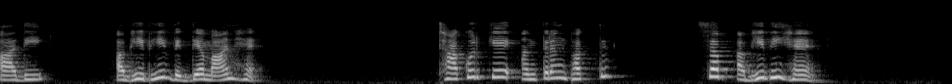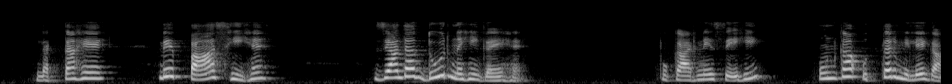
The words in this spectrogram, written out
आदि, अभी भी विद्यमान है। ठाकुर के अंतरंग भक्त सब अभी भी हैं। लगता है, वे पास ही हैं। ज़्यादा दूर नहीं गए हैं। पुकारने से ही उनका उत्तर मिलेगा।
